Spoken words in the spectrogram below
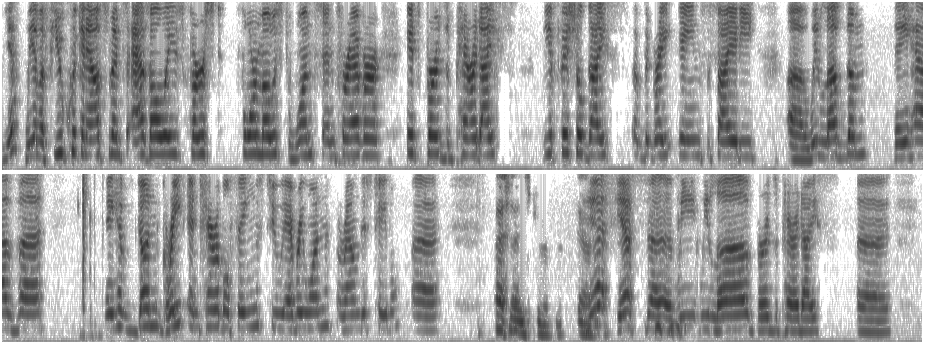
yeah, we have a few quick announcements. As always, first, foremost, once and forever, it's Birds of Paradise, the official dice of the Great Dane Society. Uh, we love them. They have uh, they have done great and terrible things to everyone around this table. Uh, that is true. Yeah. Yes, yes, uh, we we love Birds of Paradise. Uh,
